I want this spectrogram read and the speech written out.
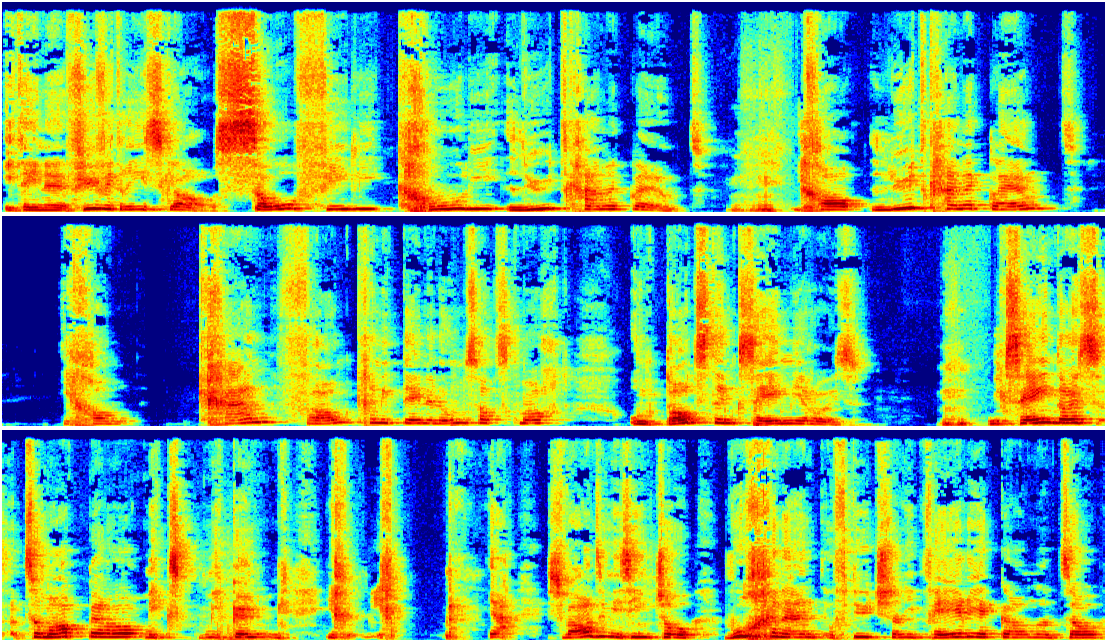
in diesen 35 Jahren so viele coole Leute kennengelernt. Mhm. Ich habe Leute kennengelernt, ich habe keinen Franken mit denen Umsatz gemacht und trotzdem sehen wir uns. Mhm. Wir sehen uns zum Apero, wir, wir gehen, ich, ich, ja, ist Wahnsinn, wir sind schon Wochenende auf Deutschland in die Ferien gegangen und so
